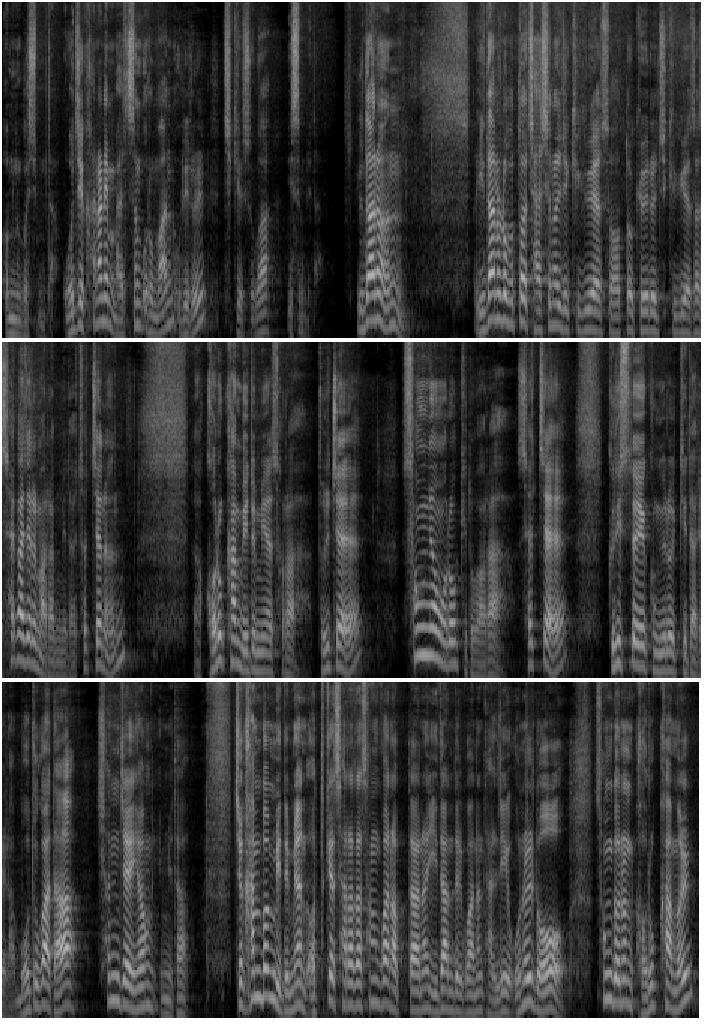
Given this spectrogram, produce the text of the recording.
없는 것입니다. 오직 하나님 말씀으로만 우리를 지킬 수가 있습니다. 유다는 이단으로부터 자신을 지키기 위해서 또 교회를 지키기 위해서 세 가지를 말합니다. 첫째는 거룩한 믿음 위에 서라. 둘째, 성령으로 기도하라. 셋째, 그리스도의 공유를 기다리라. 모두가 다 현재형입니다. 즉, 한 번 믿으면 어떻게 살아도 상관없다는 이단들과는 달리 오늘도 성도는 거룩함을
